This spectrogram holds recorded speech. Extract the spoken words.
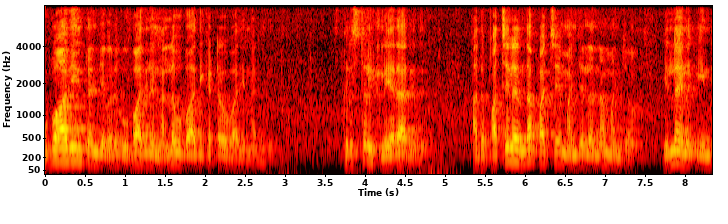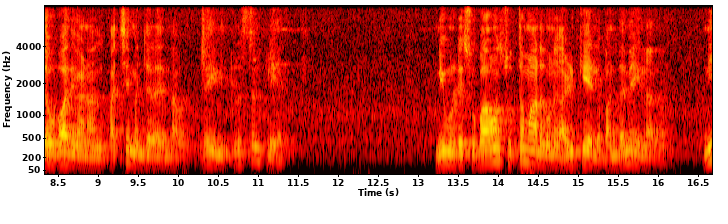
உபாதின்னு தெரிஞ்ச பிறகு உபாதியில் நல்ல உபாதி கெட்ட உபாதின்னு இருக்குது. கிறிஸ்டல் கிளியராக இருக்குது. அது பச்சையில் இருந்தால் பச்சை மஞ்சள் இருந்தால் மஞ்சள். இல்லை எனக்கு இந்த உபாதி வேணாம். பச்சை மஞ்சள் இருந்தால் இல்லை நீ கிறிஸ்டல் கிளியர் நீ உன்னுடைய சுபாவம் சுத்தமானது உனக்கு அழுக்கே இல்லை பந்தமே இல்லாதவன். நீ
